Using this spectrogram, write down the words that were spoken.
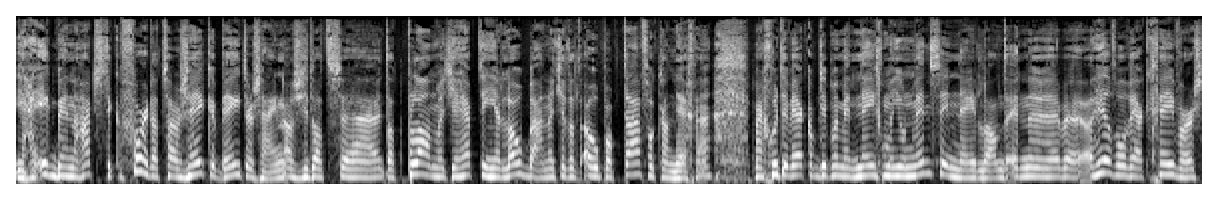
Ja, ik ben hartstikke voor. Dat zou zeker beter zijn als je dat, uh, dat plan wat je hebt in je loopbaan, dat je dat open op tafel kan leggen. Maar goed, er werken op dit moment 9 miljoen mensen in Nederland. En er hebben heel veel werkgevers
